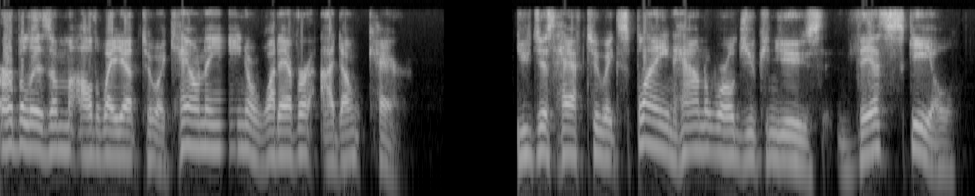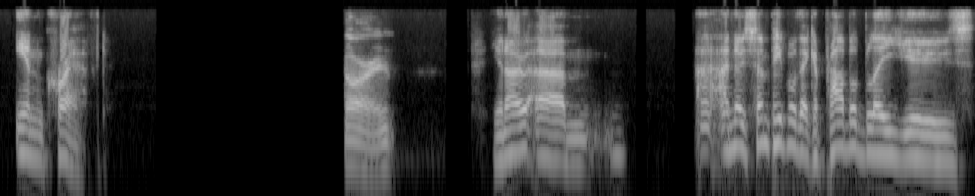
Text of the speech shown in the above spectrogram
herbalism all the way up to accounting or whatever, I don't care. You just have to explain how in the world you can use this skill in craft. All right. You know, um, I, I know some people that could probably use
